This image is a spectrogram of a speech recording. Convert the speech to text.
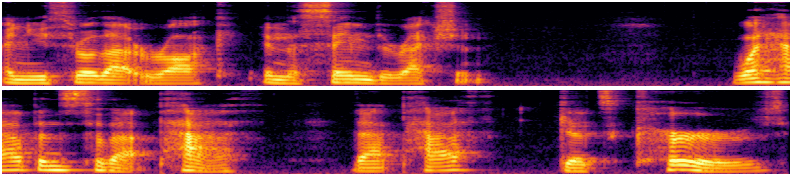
and you throw that rock in the same direction. What happens to that path? That path gets curved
